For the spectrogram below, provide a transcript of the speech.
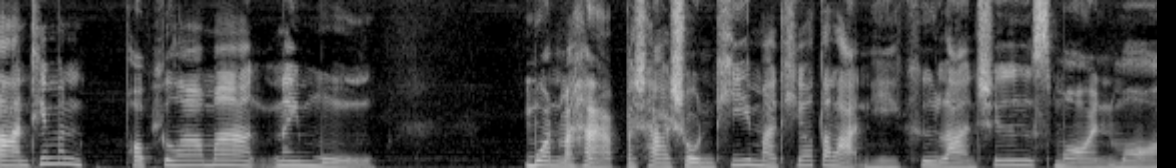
ร้านที่มัน popular มากในหมู่ มวลมหาประชาชนที่มาเที่ยวตลาดนี้คือร้านชื่อ Small and More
